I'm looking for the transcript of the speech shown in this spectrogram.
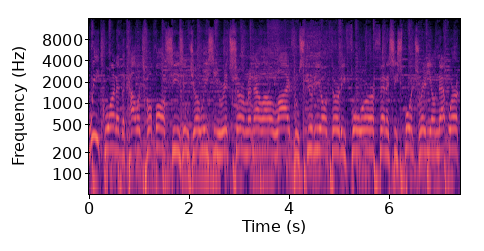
Week one of the college football season. Joe Lisi, Rich Cirminiello, live from Studio 34, Fantasy Sports Radio Network.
